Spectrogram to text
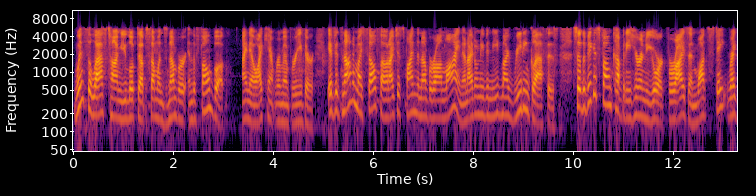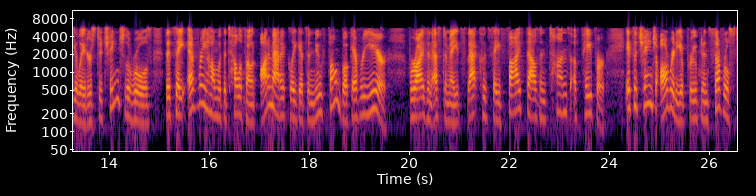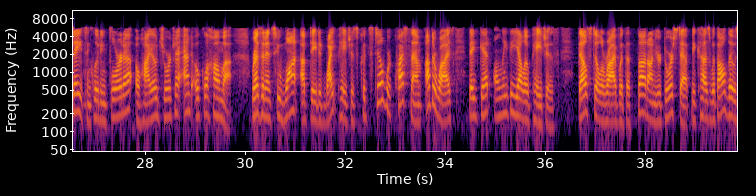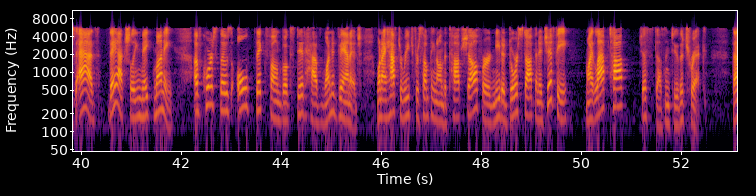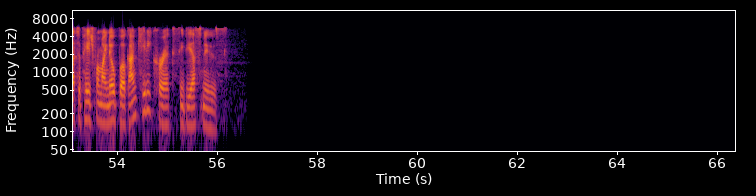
When's the last time you looked up someone's number in the phone book? I know, I can't remember either. If it's not in my cell phone, I just find the number online, and I don't even need my reading glasses. So the biggest phone company here in New York, Verizon, wants state regulators to change the rules that say every home with a telephone automatically gets a new phone book every year. Verizon estimates that could save 5,000 tons of paper. It's a change already approved in several states, including Florida, Ohio, Georgia, and Oklahoma. Residents who want updated white pages could still request them. Otherwise, they'd get only the yellow pages. They'll still arrive with a thud on your doorstep because with all those ads, they actually make money. Of course, those old thick phone books did have one advantage. When I have to reach for something on the top shelf or need a doorstop in a jiffy, my laptop just doesn't do the trick. That's a page from my notebook. I'm Katie Couric, CBS News.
